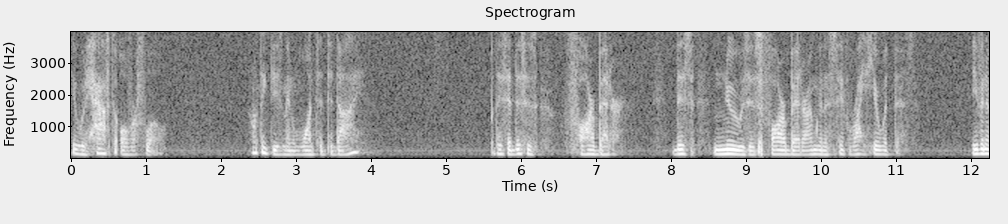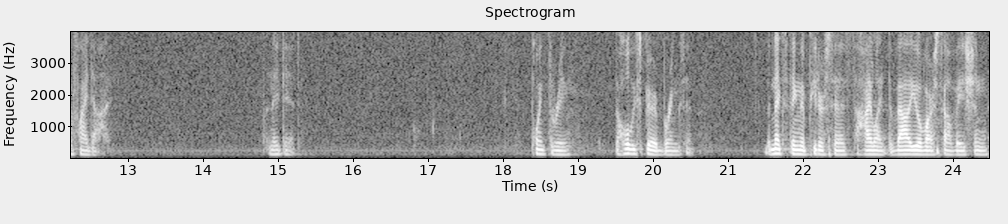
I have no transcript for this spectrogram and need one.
it would have to overflow. I don't think these men wanted to die, but they said, This is far better this news is far better. I'm going to sit right here with this, even if I die. And they did. Point three the Holy Spirit brings it. The next thing that Peter says to highlight the value of our salvation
